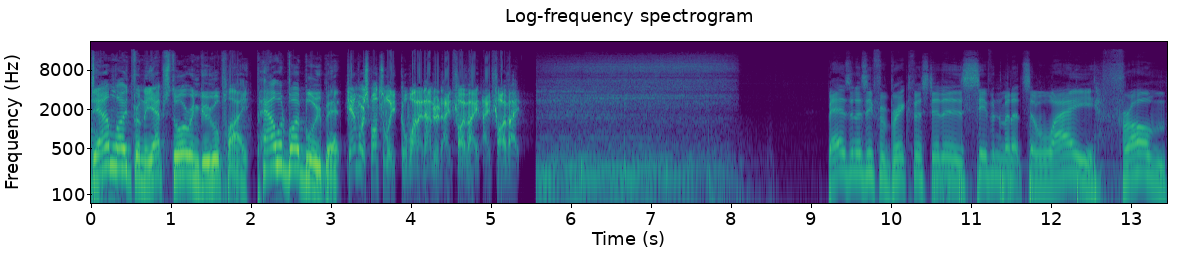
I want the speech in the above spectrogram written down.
Download from the App Store and Google Play. Powered by Bluebet. Gamble responsibly. Call 1 800 858 858. Baz and Izzy for breakfast. It is seven minutes away from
